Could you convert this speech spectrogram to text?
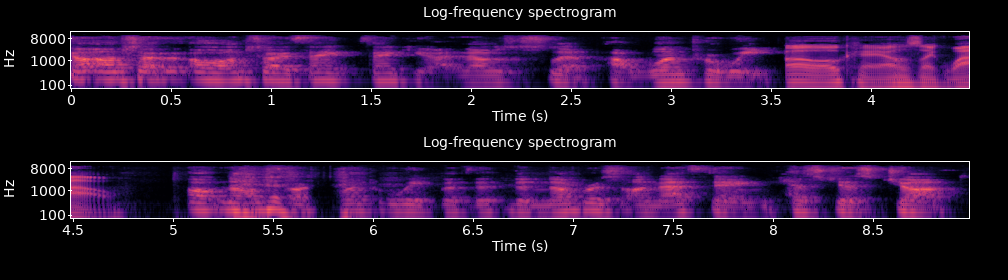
Oh, I'm sorry. Oh, I'm sorry. Thank, thank you. That was a slip. Uh, one per week. Oh, okay. I was like, wow. Oh no, I'm sorry. one per week. But the, the numbers on that thing has just jumped,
